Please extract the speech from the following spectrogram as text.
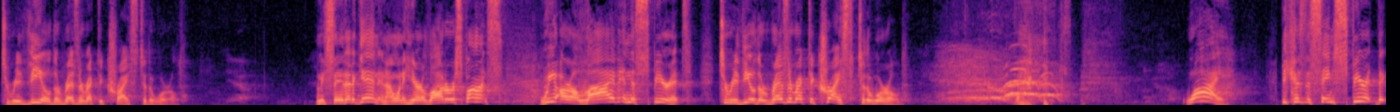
to reveal the resurrected Christ to the world. Yeah. Let me say that again, and I want to hear a louder response. we are alive in the Spirit to reveal the resurrected Christ to the world. Why? Because the same spirit that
